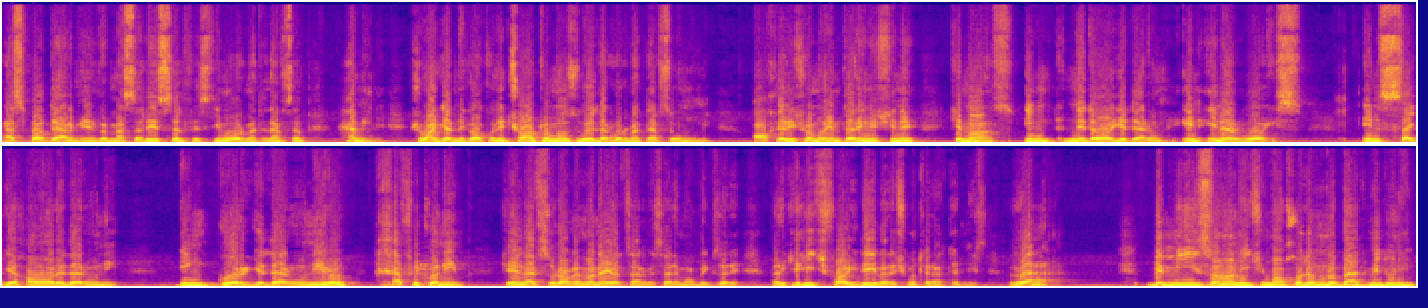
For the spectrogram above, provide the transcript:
از پا در میایم و مسئله سلف استیم و حرمت نفس هم همینه. شما اگر نگاه کنید چهار تا موضوع در حرمت نفس عمومی. آخریش و مهمترینش اینه که ما این ندای درون این inner voice این سگ هار درونی این گرگ درونی رو خفه کنیم که اینقدر سراغ ما نیاد سر به سر ما بگذاره برای که هیچ فایده ای برش مترتب نیست. و به میزانی که ما خودمون رو بد می‌دونیم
